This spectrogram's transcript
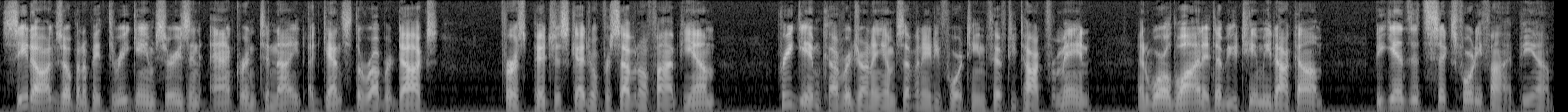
Sea Dogs open up a three-game series in Akron tonight against the Rubber Ducks. First pitch is scheduled for 7:05 p.m. Pre-game coverage on AM 780 1450 Talk for Maine and worldwide at WTME.com begins at 6:45 p.m.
